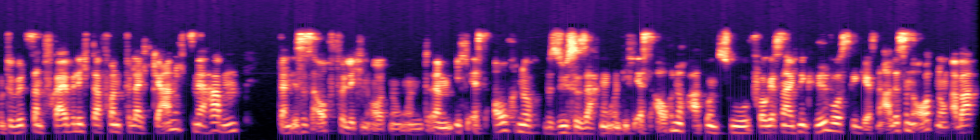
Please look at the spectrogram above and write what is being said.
und du willst dann freiwillig davon vielleicht gar nichts mehr haben, dann ist es auch völlig in Ordnung. Und ähm, ich esse auch noch süße Sachen und ich esse auch noch ab und zu. Vorgestern habe ich eine Grillwurst gegessen, alles in Ordnung, aber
